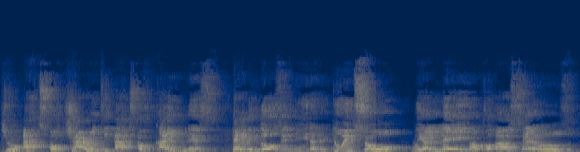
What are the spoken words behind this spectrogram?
through acts of charity, acts of kindness, helping those in need, and in doing so, we are laying up for ourselves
